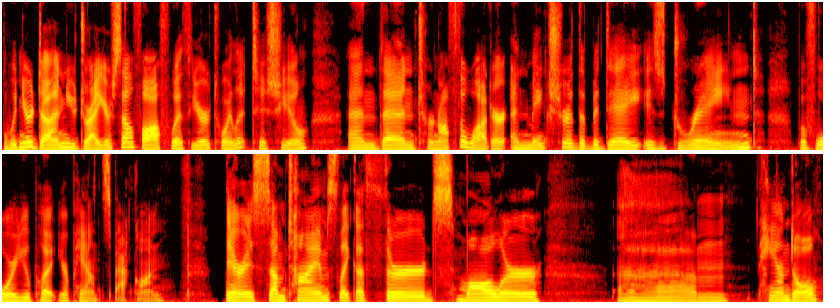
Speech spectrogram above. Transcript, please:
when you're done, you dry yourself off with your toilet tissue and then turn off the water and make sure the bidet is drained before you put your pants back on. There is sometimes like a third smaller um, handle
